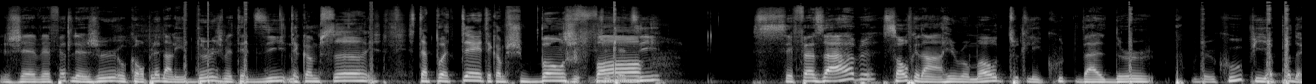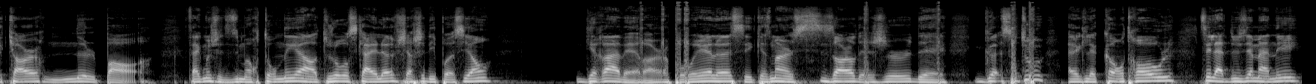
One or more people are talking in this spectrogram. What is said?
j'avais fait le jeu au complet dans les deux. Je m'étais dit, T'es comme ça, c'est ta potet, t'es comme je suis bon, je suis fort. J'étais dit, c'est faisable, sauf que dans Hero Mode, tous les coups valent deux, deux coups, puis il n'y a pas de cœur nulle part. Fait que moi, j'ai dit, me retourner en, toujours au Skyloft, chercher des potions. Grave erreur. Pour vrai, là, c'est quasiment un 6 heures de jeu. de Surtout avec le contrôle. Tu sais, la deuxième année,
